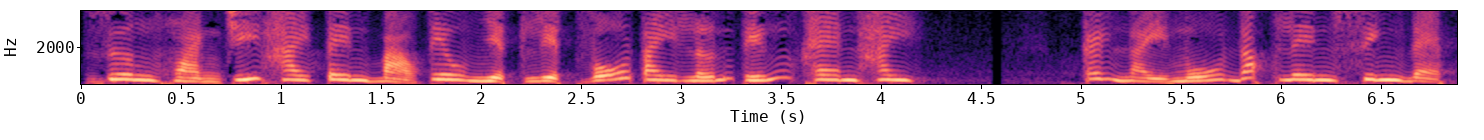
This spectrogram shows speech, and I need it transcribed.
Dương Hoàng Chí hai tên bảo tiêu nhiệt liệt vỗ tay lớn tiếng khen hay. Cái này mũ đắp lên xinh đẹp.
